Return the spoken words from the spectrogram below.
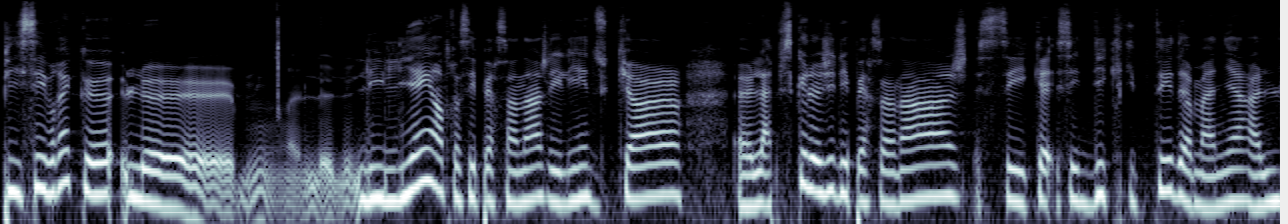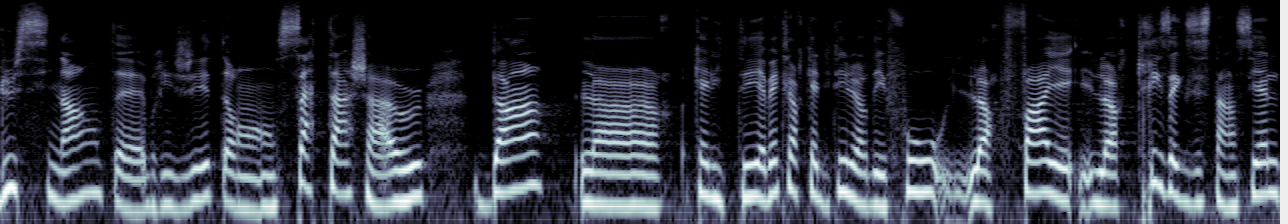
Puis c'est vrai que le, le- les liens entre ces personnages, les liens du cœur, euh, la psychologie des personnages, c'est décrypté de manière hallucinante, euh, Brigitte. On, s'attache à eux dans leur qualité, avec leurs qualités, leurs défauts, leurs failles, leurs crises existentielles.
